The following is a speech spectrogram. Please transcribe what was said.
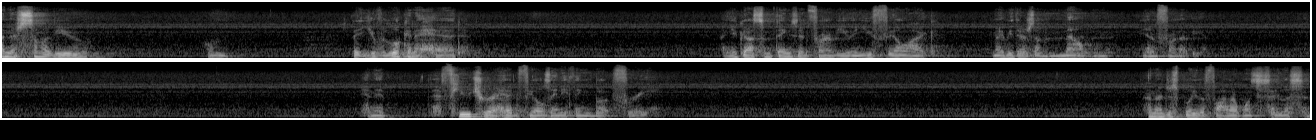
And there's some of you um, that you were looking ahead and you got some things in front of you and you feel like maybe there's a mountain in front of you. And it, the future ahead feels anything but free. And I just believe the Father wants to say, listen,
